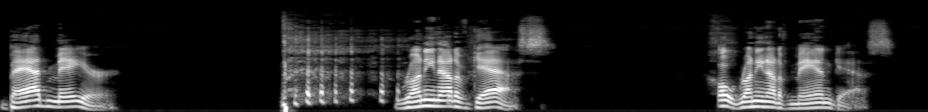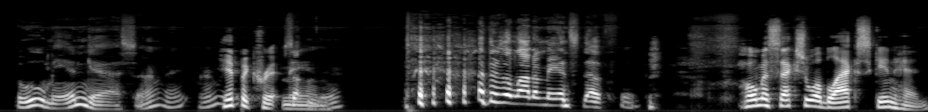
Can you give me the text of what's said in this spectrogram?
Bad mayor. running out of gas. Oh, running out of man gas. Ooh, man gas. All right. All right. Hypocrite man. There. There's a lot of man stuff. Homosexual black skinhead.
